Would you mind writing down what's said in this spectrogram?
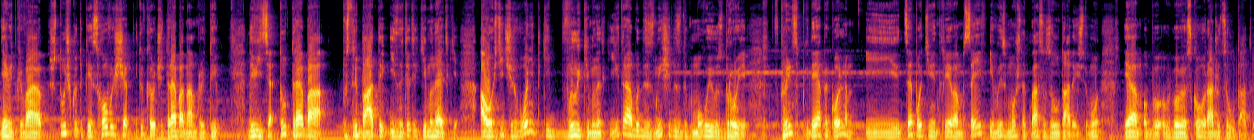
Я відкриваю штучку, таке сховище, і тут, коротше, треба нам пройти. Дивіться, тут треба пострибати і знайти такі монетки. А ось ті червоні, такі великі монетки, їх треба буде знищити з допомогою зброї. В принципі, ідея прикольна, і це потім відкриє вам сейф, і ви зможете класно залутатись. Тому я вам обов'язково раджу це лутати.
